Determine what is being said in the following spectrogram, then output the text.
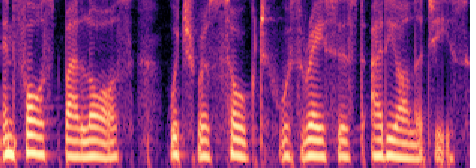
enforced by laws which were soaked with racist ideologies.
